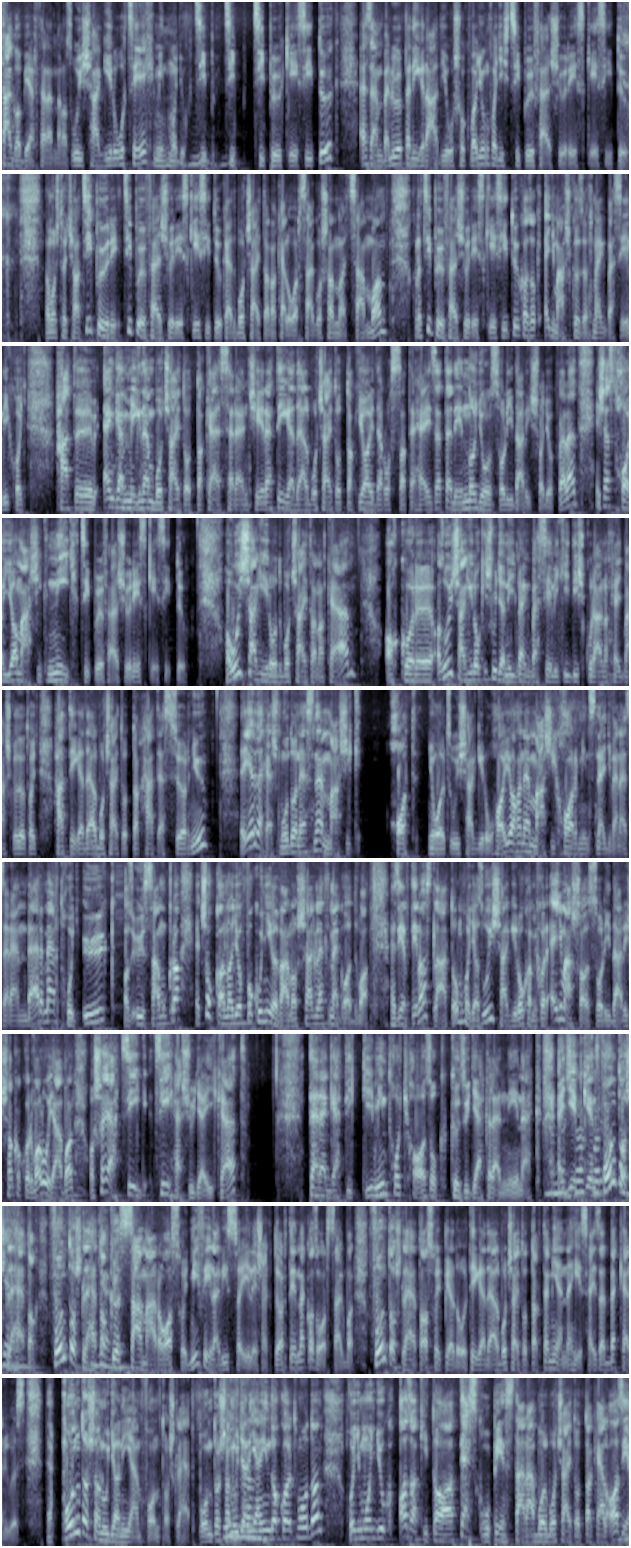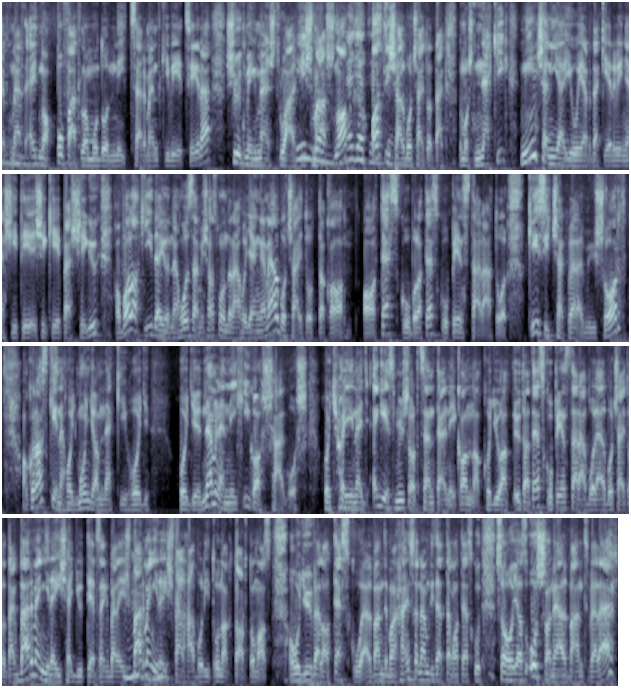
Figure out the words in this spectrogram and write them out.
tágabb értelemben az újságíró cég, mint mondjuk cip, cip, cipőkészítők, ezen belül pedig rádiósok vagyunk, vagyis cipő felső készítők. Na most, hogyha a cipő, cipő felső készítőket bocsájtanak el országosan nagy számban, akkor a cipő felső készítők azok egymás között megbeszélik, hogy hát engem még nem bocsájtottak el szerencsére, téged elbocsájtottak, jaj, de rossz a te helyzeted, én nagyon szolidáris vagyok veled, és ezt hallja a másik négy cipő felső készítő. Ha újságírót bocsájtanak el, akkor az újságírók is ugyanígy megbeszélik, így diskurálnak egymás között, hogy hát téged elbocsájtottak, hát ez szörnyű. De érdekes módon ezt nem másik 6-8 újságíró hallja, hanem másik 30-40 ezer ember, mert hogy ők, az ő számukra egy sokkal nagyobb fokú nyilvánosság lett megadva. Ezért én azt látom, hogy az újságírók, amikor egymással szolidárisak, akkor valójában a saját cég, céhes ügyeiket, teregetik ki, mint hogyha azok közügyek lennének. Nem, Egyébként fontos igen. lehet, a, fontos lehet igen. a közszámára az, hogy miféle visszaélések történnek az országban. Fontos lehet az, hogy például téged elbocsájtottak, te milyen nehéz helyzetbe kerülsz. De pontosan ugyanilyen fontos lehet, pontosan Igen. ugyanilyen indokolt módon, hogy mondjuk az, akit a Tesco pénztárából bocsájtottak el azért, mert egy nap pofátlan módon négyszer ment ki vécére, sőt még menstruált is másnap, azt is elbocsájtották. Na most nekik nincsen ilyen jó érdekérvényesítési képességük. Ha valaki ide jönne hozzám, és azt mondaná, hogy engem elbocsájtottak a, a Tesco-ból, a Tesco pénztárától, készítsek vele műsort, akkor azt kéne, hogy mondjam neki, hogy, hogy nem lennék igazságos, hogyha én egy egész műsort szentelnék annak, hogy őt a Tesco pénztárából elbocsájtották, bármennyire is együtt érzek bele, és bármennyire is felháborítónak tartom azt, ahogy ővel a Tesco elbánt, de már hányszor említettem a Tesco-t, szóval, hogy az Osan elbánt vele,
